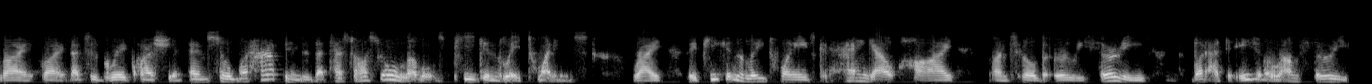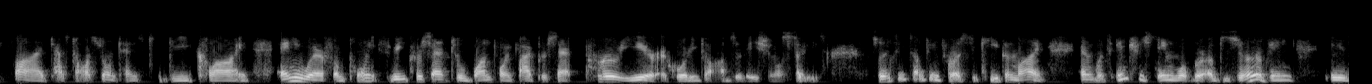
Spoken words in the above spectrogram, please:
Right, right. That's a great question. And so what happens is that testosterone levels peak in the late 20s, right? They peak in the late 20s, can hang out high until the early 30s, but at the age of around 35, testosterone tends to decline anywhere from 0.3% to 1.5% per year, according to observational studies. So this is something for us to keep in mind. And what's interesting, what we're observing is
